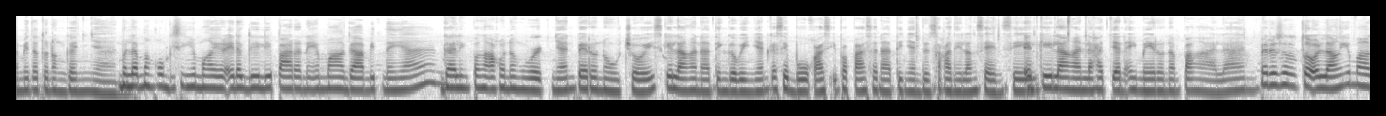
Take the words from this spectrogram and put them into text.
gamit na to ng ganyan. Malamang kung gising yung mga yun ay nagliliparan na yung mga gamit na yan. Galing pa nga ako ng work niyan pero no choice. Kailangan natin gawin yan kasi bukas ipapasa natin yan dun sa kanilang sensei. And kailangan lahat yan ay mayroon ng pangalan. Pero sa totoo lang, yung mga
